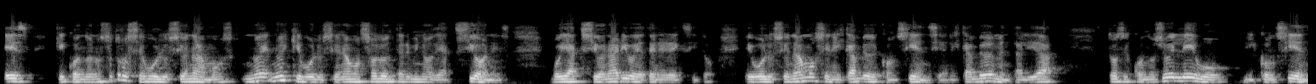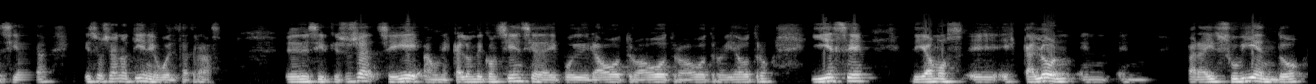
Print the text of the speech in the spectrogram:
es que cuando nosotros evolucionamos, no es, no es que evolucionamos solo en términos de acciones, voy a accionar y voy a tener éxito, evolucionamos en el cambio de conciencia, en el cambio de mentalidad. Entonces, cuando yo elevo mi conciencia, eso ya no tiene vuelta atrás. Es decir, que yo ya llegué a un escalón de conciencia, de ahí puedo ir a otro, a otro, a otro y a otro, y ese, digamos, eh, escalón para ir subiendo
